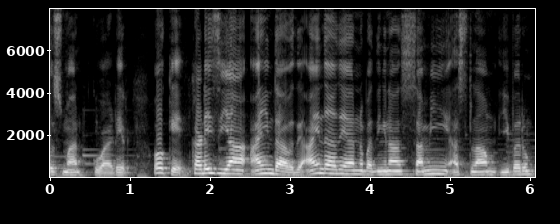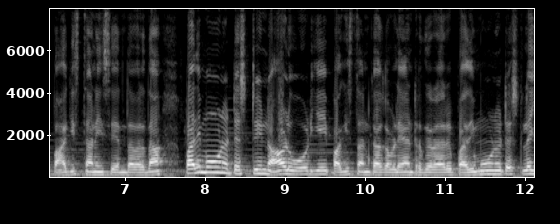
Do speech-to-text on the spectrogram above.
உஸ்மான் குவாடிர். ஓகே கடைசியாக ஐந்தாவது. ஐந்தாவது யாருன்னு பார்த்தீங்கன்னா சமி அஸ்லாம். இவரும் பாகிஸ்தானை சேர்ந்தவர் தான். பதிமூணு டெஸ்ட்டு நாலு ஓடியை பாகிஸ்தானுக்காக விளையாண்டுருக்கிறாரு. பதிமூணு டெஸ்ட்டில்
